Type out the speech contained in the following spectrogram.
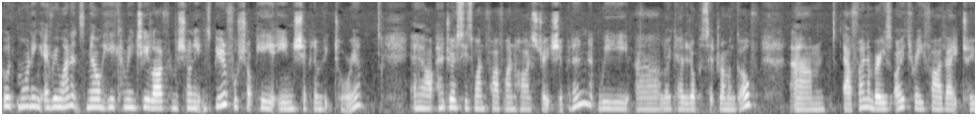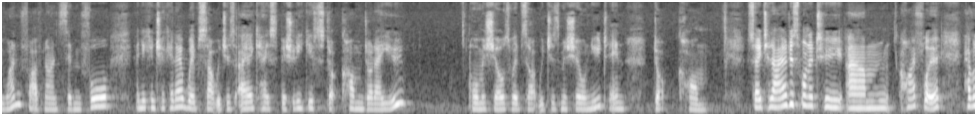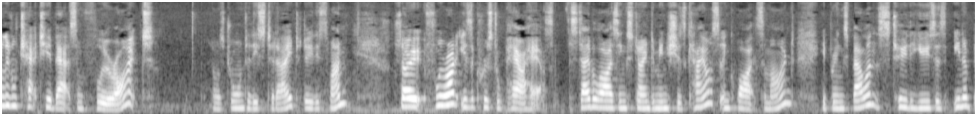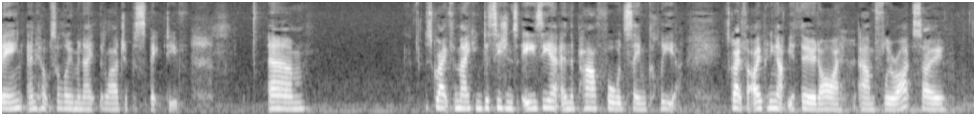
Good morning, everyone. It's Mel here coming to you live from Michelle Newten's beautiful shop here in Shepparton, Victoria. Our address is 151 High Street, Shepparton. We are located opposite Drummond Golf. Um, our phone number is 0358215974 and you can check out our website which is aokspecialtygifts.com.au or Michelle's website which is michellenewten.com. So today I just wanted to, um, hi Fleur, have a little chat to you about some fluorite. I was drawn to this today to do this one. So fluorite is a crystal powerhouse. Stabilizing stone diminishes chaos and quiets the mind. It brings balance to the user's inner being and helps illuminate the larger perspective. Um, it's great for making decisions easier and the path forward seem clear. It's great for opening up your third eye, um, fluorite, so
